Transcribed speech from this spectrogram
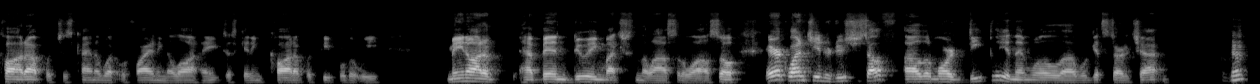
caught up, which is kind of what we're finding a lot. Hey, just getting caught up with people that we may not have, have been doing much in the last little while. So, Eric, why don't you introduce yourself a little more deeply, and then we'll uh, we'll get started chatting. Okay.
